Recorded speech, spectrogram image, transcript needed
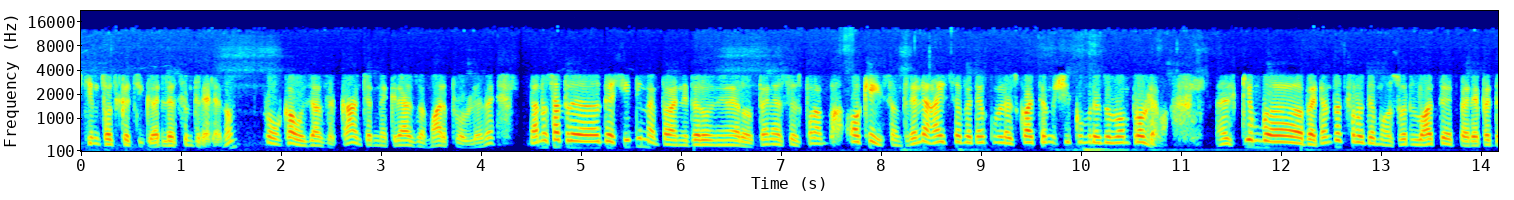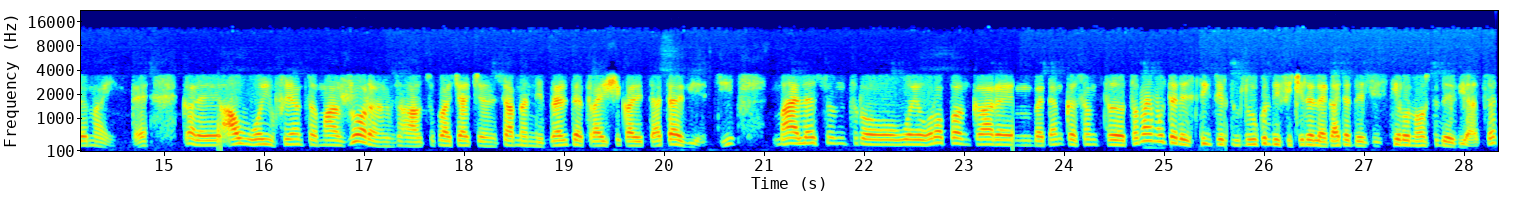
știm știm toți că țigările sunt rele, nu? Cauzează cancer, ne creează mari probleme, dar nu s-a găsit nimeni pe la nivelul Uniunii Europene să spună, ok, sunt rele, hai să vedem cum le scoatem și cum rezolvăm problema. În schimb, vedem tot felul de măsuri luate pe repede înainte, care au o influență majoră asupra ceea ce înseamnă nivel de trai și calitatea vieții, mai ales într-o o Europa în care vedem că sunt uh, tot mai multe restricții, lucruri dificile legate de stilul nostru de viață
